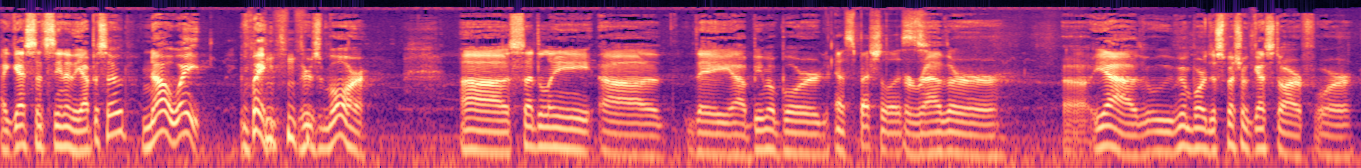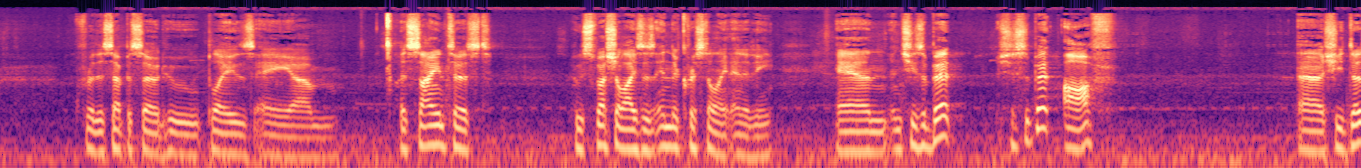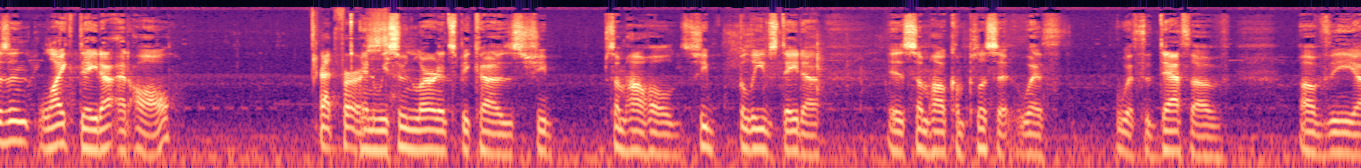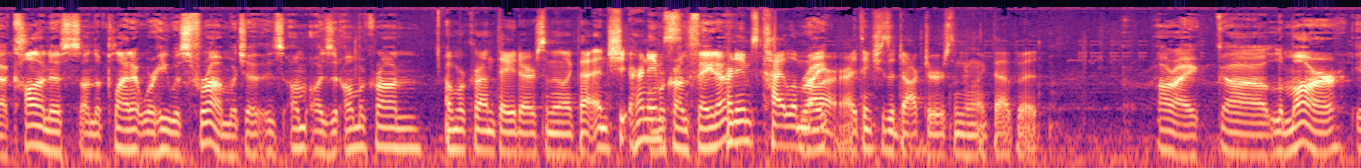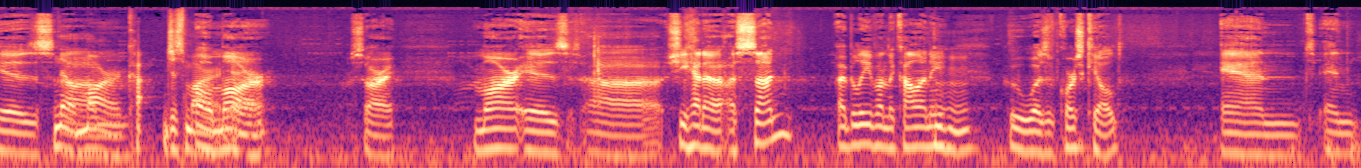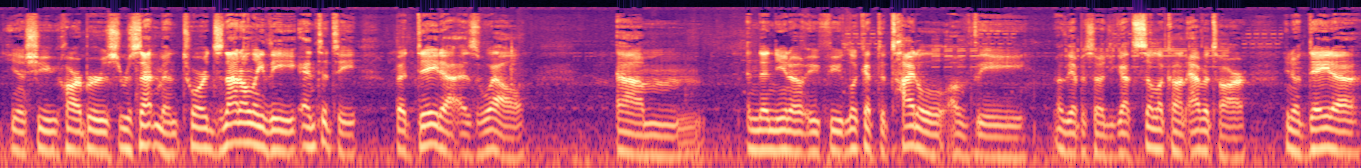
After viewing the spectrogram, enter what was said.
I guess that's the end of the episode. No, wait, wait, there's more. Uh, suddenly, uh, they uh, beam aboard, a specialist. or rather, uh, yeah, we beam aboard the special guest star for for this episode, who plays a um, a scientist who specializes in the crystalline entity, and and she's a bit she's a bit off. Uh, she doesn't like data at all, At first. and we soon learn it's because she somehow holds she believes data is somehow complicit with with the death of of the uh, colonists on the planet where he was from, which is um, is it Omicron? Omicron Theta or something like that. And she, her name's Omicron Theta? Her name's Kila Right. Marr. I think she's a doctor or something like that. But All right, uh, Lamar is no, um, Mar, Ki- just Mar. Oh, Mar. Sorry. Mar is. Uh, she had a, a son, I believe, on the colony, Mm-hmm. who was, of course, killed. And and you know she harbors resentment towards not only the entity but Data as well. Um, and then you know if you look at the title of the of the episode, you got Silicon Avatar. You know Data,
